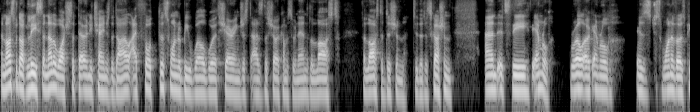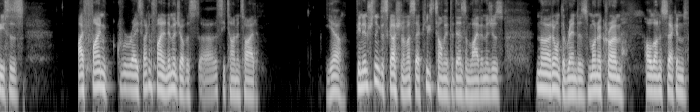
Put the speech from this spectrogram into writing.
And last but not least, another watch that they only changed the dial. I thought this one would be well worth sharing just as the show comes to an end. The last, the last addition to the discussion, and it's the the Emerald Royal Oak Emerald is just one of those pieces I find great. If I can find an image of this, uh, let's see, Time and Tide. Yeah, been an interesting discussion. I must say. Please tell me that there's some live images. No, I don't want the renders. Monochrome. Hold on a second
